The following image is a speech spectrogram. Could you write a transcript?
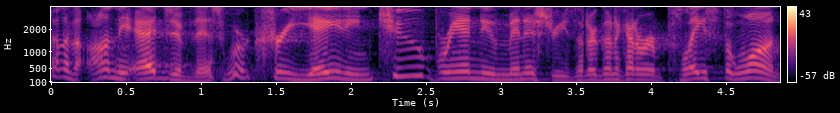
kind of on the edge of this. We're creating two brand new ministries that are going to kind of replace the one.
